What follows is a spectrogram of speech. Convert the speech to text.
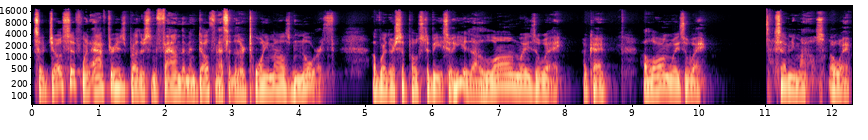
So Joseph went after his brothers and found them in Dothan. That's another 20 miles north of where they're supposed to be. So he is a long ways away, okay? A long ways away, 70 miles away.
